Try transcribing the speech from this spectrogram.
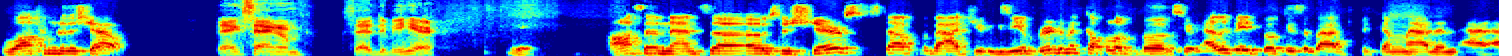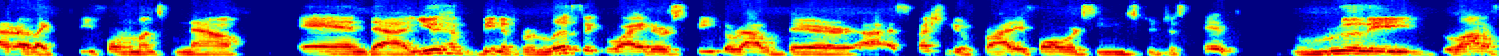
welcome to the show. Thanks, Sangram. Excited to be here. Yeah. Awesome, man. So so share stuff about you because you've written a couple of books. Your Elevate book is about to come out in I don't know like three four months from now. And uh, you have been a prolific writer, speaker out there, uh, especially your Friday Forward seems to just hit really a lot of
